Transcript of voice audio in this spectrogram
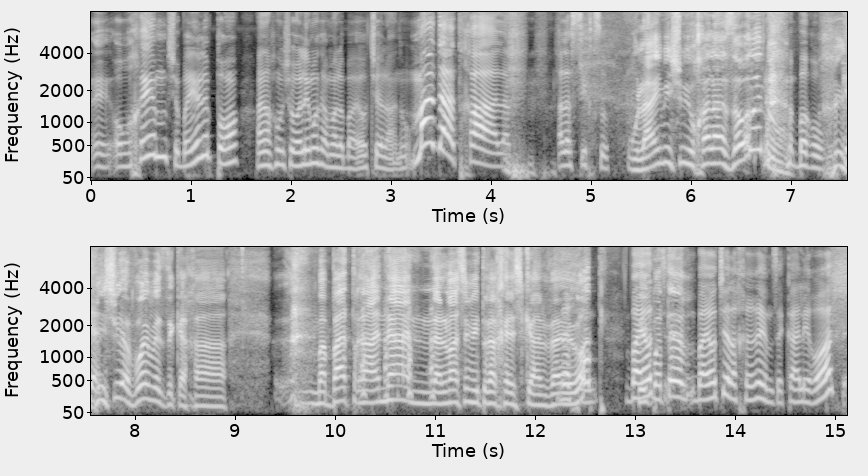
אה, אורחים שבאים לפה, אנחנו שואלים אותם על הבעיות שלנו. מה דעתך על, על הסכסוך? אולי מישהו יוכל לעזור לנו. ברור, כן. מישהו יבוא עם איזה ככה מבט רענן על מה שמתרחש כאן, נכון. והופ, בעיות, תיפטר. בעיות של אחרים, זה קל לראות. Uh,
